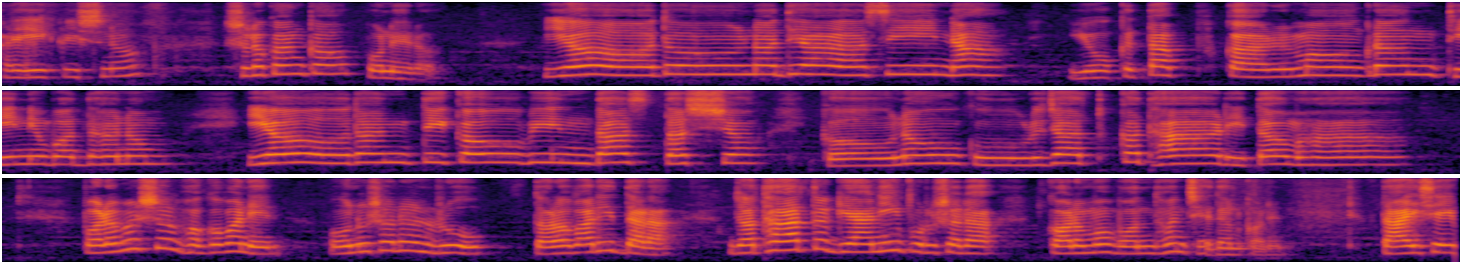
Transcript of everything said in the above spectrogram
হরে কৃষ্ণ। শ্লোকাঙ্ক পনেরো। ইয়দনধ্যাসীনা যোগতাপ কর্ম গ্রন্থি নিবধনম ইয়দন্তিকৌবিন্দস্তস্য কৌনৌ কূর্যৎ কথারিতমহা পরমেশ্বর ভগবানের অনুসরণ রূপ তরবারির দ্বারা যথার্থ জ্ঞানী পুরুষেরা কর্মবন্ধন ছেদন করেন। তাই সেই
